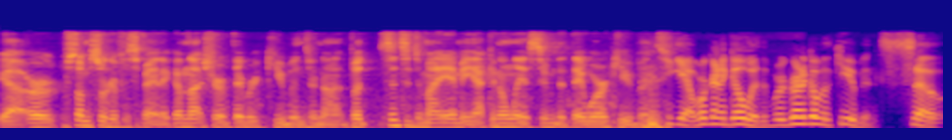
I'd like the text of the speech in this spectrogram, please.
Yeah, or some sort of Hispanic. I'm not sure if they were Cubans or not, but since it's Miami, I can only assume that they were Cubans. yeah, we're gonna go with we're gonna go with Cubans. So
